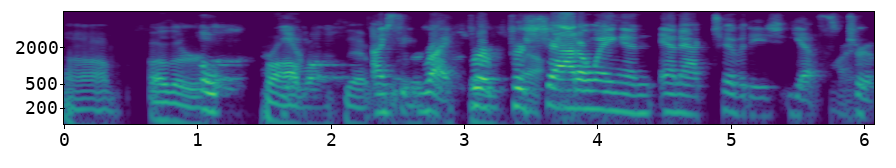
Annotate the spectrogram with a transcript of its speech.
um, other oh, problems yeah. that I see. Right. For, for shadowing and, and activities. Yes, right. true.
